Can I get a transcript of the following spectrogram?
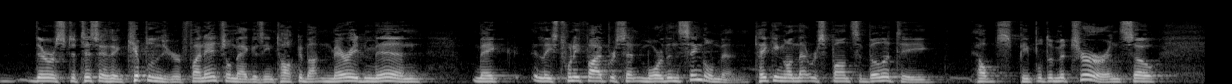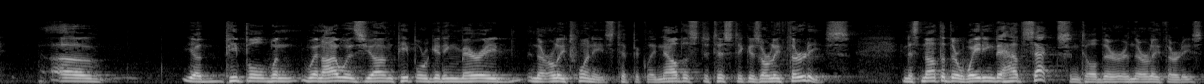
there are statistics, I think Kiplinger Financial Magazine talked about married men make at least 25% more than single men. Taking on that responsibility helps people to mature. And so, uh, you know, people, when, when I was young, people were getting married in their early 20s typically. Now the statistic is early 30s. And it's not that they're waiting to have sex until they're in their early 30s.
